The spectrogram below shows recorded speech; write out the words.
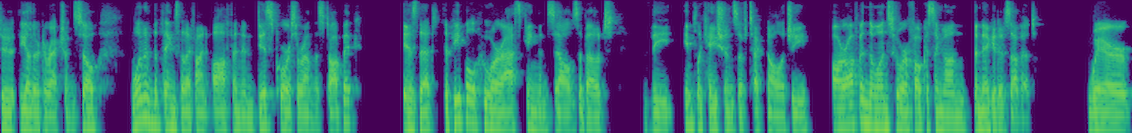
to the other direction. So one of the things that I find often in discourse around this topic is that the people who are asking themselves about the implications of technology are often the ones who are focusing on the negatives of it, where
